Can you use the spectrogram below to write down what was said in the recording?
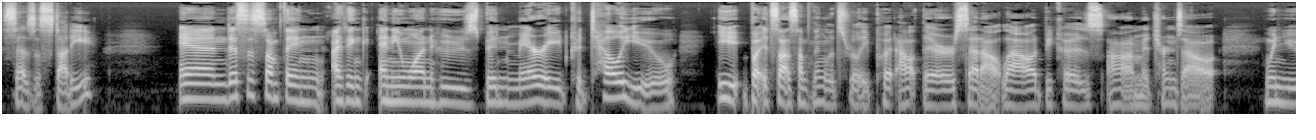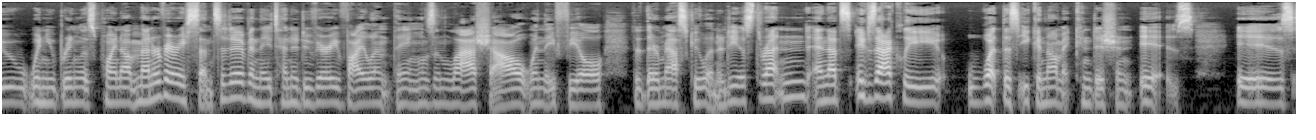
says a study. And this is something I think anyone who's been married could tell you, but it's not something that's really put out there, said out loud, because um, it turns out when you when you bring this point up, men are very sensitive and they tend to do very violent things and lash out when they feel that their masculinity is threatened, and that's exactly what this economic condition is is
